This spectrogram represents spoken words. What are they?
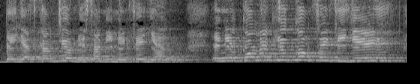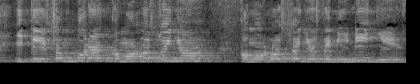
Bellas canciones a mí me enseñan en el colegio con sencillez y que son puras como los sueños, como los sueños de mi niñez.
